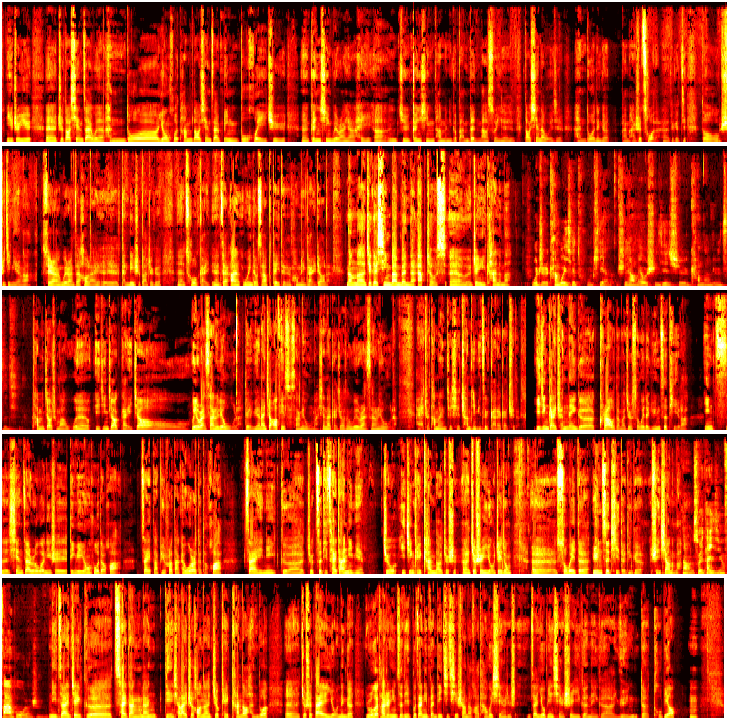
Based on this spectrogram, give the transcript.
以至于，呃，直到现在，为很多用户他们到现在并不会去，嗯，更新微软雅黑啊，就更新他们那个版本啊，所以，到现在为止，很多那个。版本还是错的啊！这个这都十几年了。虽然微软在后来呃肯定是把这个嗯错误改嗯在按 Windows Update 的后面改掉了。那么这个新版本的 Aptos 呃，真宇看了吗？我只是看过一些图片，实际上没有实际去看到这个字体。他们叫什么？呃，已经叫改叫微软三六六五了。对，原来叫 Office 三六五嘛，现在改叫成微软三六五了。哎，就他们这些产品名字改来改去的。已经改成那个 Cloud 嘛，就是所谓的云字体了。因此，现在如果你是订阅用户的话，在打，比如说打开 Word 的话，在那个就字体菜单里面。就已经可以看到，就是呃，就是有这种呃所谓的云字体的那个选项的嘛。啊，所以它已经发布了，是吗？你在这个菜单栏点下来之后呢，就可以看到很多呃，就是带有那个，如果它是云字体不在你本地机器上的话，它会显示在右边显示一个那个云的图标。嗯，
